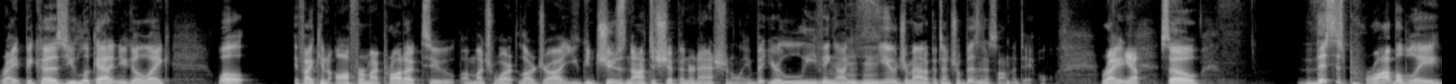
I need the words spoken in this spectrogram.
right? Because you look at it and you go like well if i can offer my product to a much larger you can choose not to ship internationally but you're leaving a Mhm. huge amount of potential business on the table right? Yep. so this is probably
